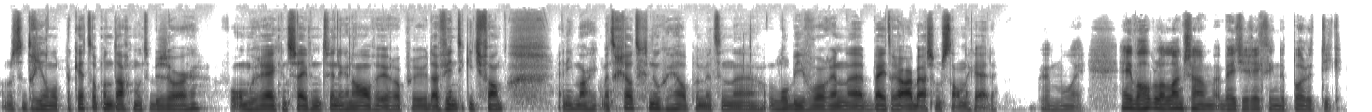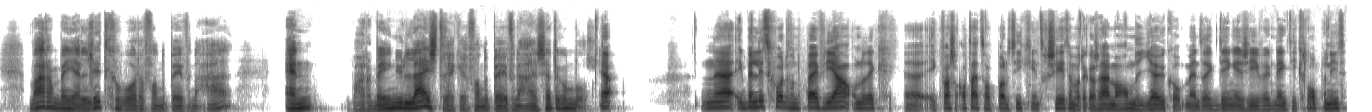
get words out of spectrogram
Omdat ze 300 pakketten op een dag moeten bezorgen omgerekend 27,5 euro per uur. Daar vind ik iets van. En die mag ik met geld genoeg helpen met een uh, lobby voor een uh, betere arbeidsomstandigheden. Oké, okay, mooi. Hey, we hobbelen langzaam een beetje richting de politiek. Waarom ben jij lid geworden van de PvdA? En waarom ben je nu lijsttrekker van de PvdA in Zetterenbos? Ja, nou, ik ben lid geworden van de PvdA omdat ik, uh, ik was altijd al politiek geïnteresseerd. En wat ik al zei, mijn handen jeuken op het moment dat ik dingen zie waar ik denk die kloppen niet.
